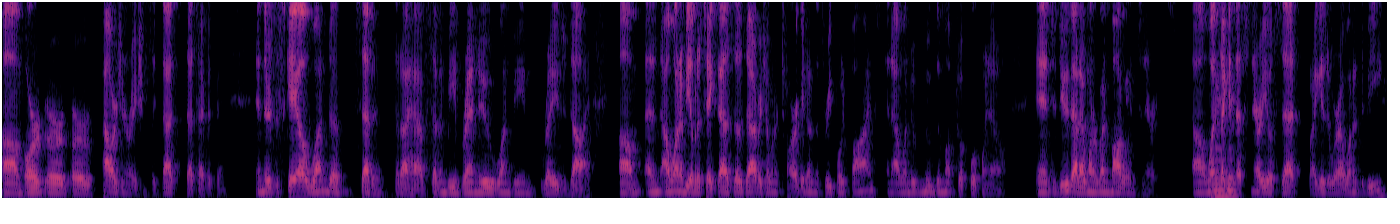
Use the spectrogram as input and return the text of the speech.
um, or, or, or power generation fleet, that, that type of thing. And there's a scale one to seven that I have, seven being brand new, one being ready to die. Um, and I want to be able to take that as those average. I want to target on the 3.5s and I want to move them up to a 4.0. And to do that, I want to run modeling scenarios. Uh, once mm-hmm. I get mm-hmm. that scenario set, when I get it where I want it to be,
